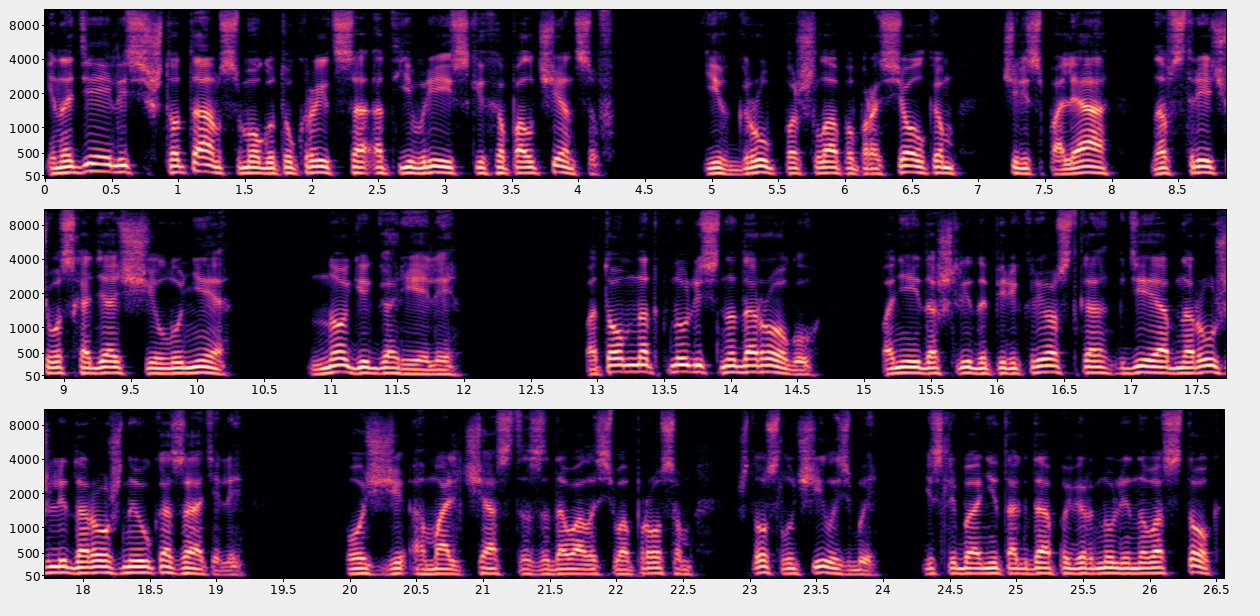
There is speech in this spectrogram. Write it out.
и надеялись, что там смогут укрыться от еврейских ополченцев. Их группа шла по проселкам, через поля, навстречу восходящей луне — Ноги горели. Потом наткнулись на дорогу. По ней дошли до перекрестка, где и обнаружили дорожные указатели. Позже Амаль часто задавалась вопросом, что случилось бы, если бы они тогда повернули на восток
